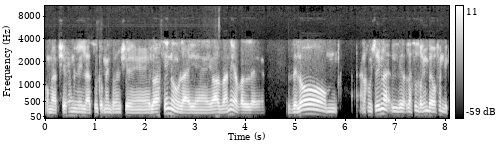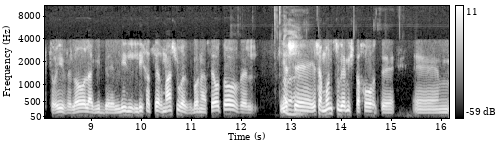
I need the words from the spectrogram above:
או מאפשרים לי לעשות כל מיני דברים שלא עשינו, אולי אה, יואב ואני, אבל אה, זה לא... אנחנו משתדלים לעשות דברים באופן מקצועי, ולא להגיד, אה, לי, לי חסר משהו, אז בואו נעשה אותו, ו... יש, יש המון סוגי משפחות. אמ,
